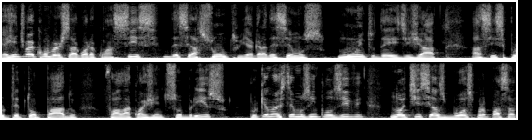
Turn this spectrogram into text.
E a gente vai conversar agora com a Cici desse assunto e agradecemos muito desde já a Cici por ter topado falar com a gente sobre isso porque nós temos inclusive notícias boas para passar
